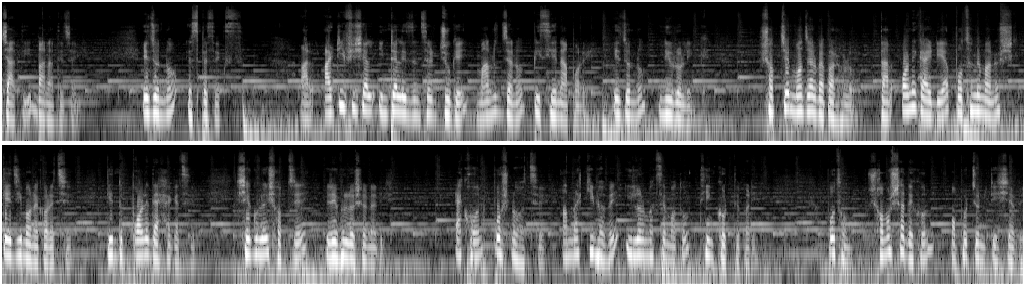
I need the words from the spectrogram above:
জাতি বানাতে চাই। এজন্য স্পেসেক্স আর আর্টিফিশিয়াল ইন্টেলিজেন্সের যুগে মানুষ যেন পিছিয়ে না পড়ে, এজন্য নিউরোলিঙ্ক। সবচেয়ে মজার ব্যাপার হলো, তার অনেক আইডিয়া প্রথমে মানুষ কেজি মনে করেছে, কিন্তু পরে দেখা গেছে, সেগুলোই সবচেয়ে রেভলিউশনারি। এখন প্রশ্ন হচ্ছে, আমরা কীভাবে ইলন মার্কসের মতো থিঙ্ক করতে পারি? প্রথম সমস্যা দেখুন অপরচুনিটি হিসাবে।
